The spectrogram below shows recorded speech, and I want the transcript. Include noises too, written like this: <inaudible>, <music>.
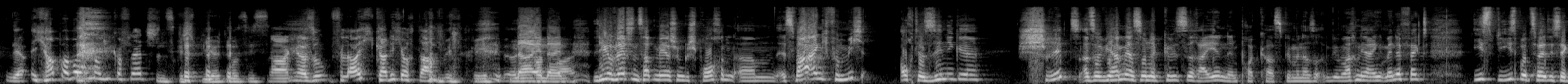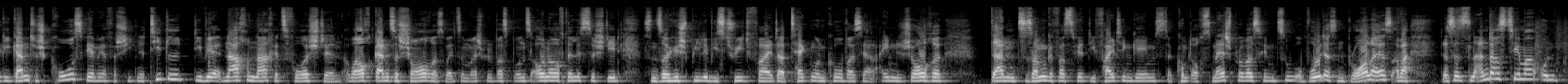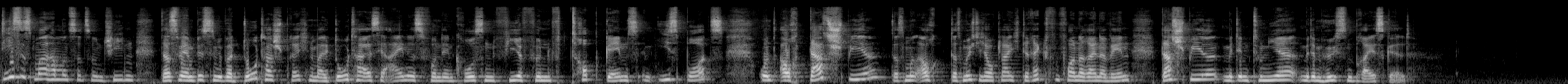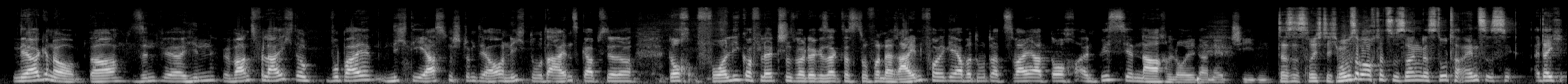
Ja, ich habe aber auch mal League of Legends gespielt, muss ich sagen. Also vielleicht kann ich auch damit reden. Nein, nein. Mal. League of Legends hatten wir ja schon gesprochen. Ähm, es war eigentlich für mich auch der sinnige Schritt, also wir haben ja so eine gewisse Reihe in den Podcast. Wir, wir machen ja im Endeffekt, die E-Sports-Welt ist ja gigantisch groß. Wir haben ja verschiedene Titel, die wir nach und nach jetzt vorstellen. Aber auch ganze Genres, weil zum Beispiel, was bei uns auch noch auf der Liste steht, sind solche Spiele wie Street Fighter, Tekken und Co., was ja ein Genre dann zusammengefasst wird, die Fighting Games. Da kommt auch Smash Bros. hinzu, obwohl das ein Brawler ist. Aber das ist ein anderes Thema. Und dieses Mal haben wir uns dazu entschieden, dass wir ein bisschen über Dota sprechen, weil Dota ist ja eines von den großen vier, fünf Top-Games im E-Sports. Und auch das Spiel, das man auch, das möchte ich auch gleich direkt von vornherein erwähnen, das Spiel mit dem Turnier mit dem höchsten Preisgeld. Ja, genau, da sind wir hin. Wir waren es vielleicht, oh, wobei nicht die ersten stimmt ja auch nicht. Dota 1 gab es ja doch vor League of Legends, weil du gesagt hast, so von der Reihenfolge, aber Dota 2 hat doch ein bisschen nach Loldern entschieden. Das ist richtig. Man muss aber auch dazu sagen, dass Dota 1 ist,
